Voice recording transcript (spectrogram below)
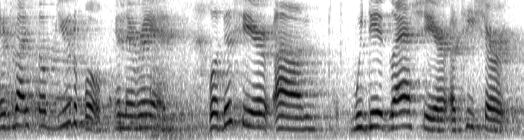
Everybody's so beautiful in their red. Well, this year, um, we did last year a t-shirt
